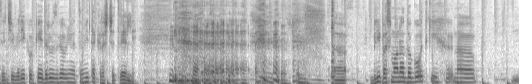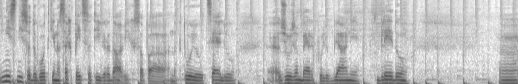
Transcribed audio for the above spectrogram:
Zdaj, če bi rekel kaj drugega, bi me tam itak razčetverili. uh, bili pa smo na dogodkih, na, nis, niso dogodki na vseh 500 gradovih, so pa na Ptuju, Celju, eh, Žuženbergu, Ljubljani, Bledu, uh,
